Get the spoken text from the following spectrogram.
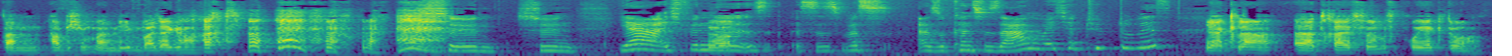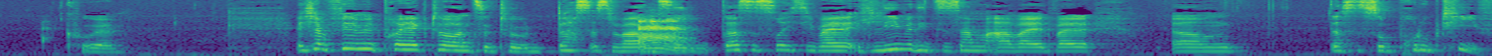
dann habe ich mit meinem Leben weitergemacht. schön, schön. Ja, ich finde, ja. Es, es, ist was, also kannst du sagen, welcher Typ du bist? Ja, klar, äh, 3.5 Projektor. Cool. Ich habe viel mit Projektoren zu tun. Das ist Wahnsinn. Mm. Das ist richtig, weil ich liebe die Zusammenarbeit, weil ähm, das ist so produktiv.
